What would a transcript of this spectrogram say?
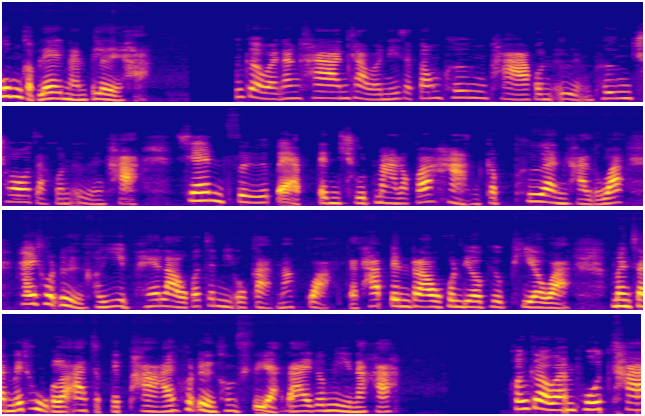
ทุ่มกับเลขนั้นไปเลยค่ะ คนเกิดวันอังคารค่ะ วันนี้จะต้องพึ่งพาคนอื่น พึ่งโชคจากคนอื่นค่ะ เช่น ซื้อแบบเป็นชุดมาแล้วก็หารกับเพื่อนค่ะ หรือว่าให้คนอื่นเขาหยิบให้เราก็จะมีโอกาสมากกว่า แต่ถ้าเป็นเราคนเดียวเพียว ๆ อะ มันจะไม่ถูกแล้วอาจจะไปพาให้คนอื่นเขาเสียได้ก็มีนะคะ คนเกิดวันพุธค่ะ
